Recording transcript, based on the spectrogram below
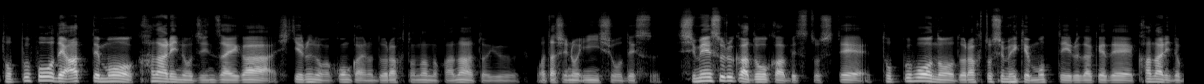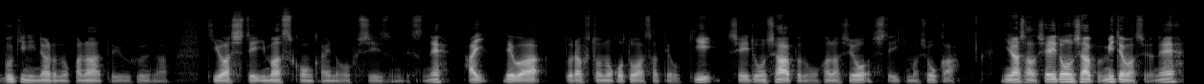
トップ4であってもかなりの人材が引けるのが今回のドラフトなのかなという私の印象です。指名するかどうかは別としてトップ4のドラフト指名権持っているだけでかなりの武器になるのかなというふうな気はしています。ます。今回のオフシーズンですね。はい。ではドラフトのことはさておきシェイドン・シャープのお話をしていきましょうか。皆さんシェイドン・シャープ見てますよね？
